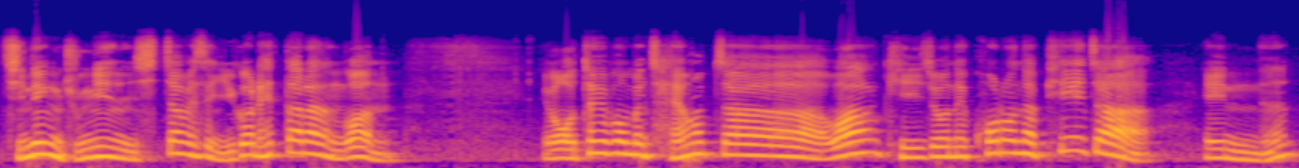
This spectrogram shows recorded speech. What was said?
진행 중인 시점에서 이걸 했다라는 건 어떻게 보면 자영업자와 기존의 코로나 피해자에 있는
